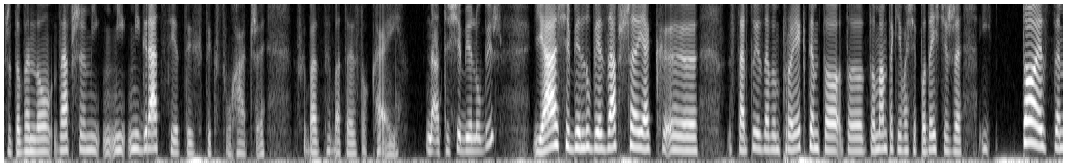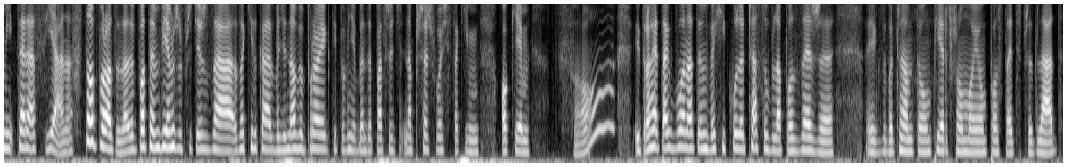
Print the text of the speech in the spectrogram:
że to będą zawsze mi, mi, migracje tych, tych słuchaczy. Więc chyba, chyba to jest okej. Okay. No, a ty siebie lubisz? Ja siebie lubię zawsze, jak y, startuję z nowym projektem, to, to, to mam takie właśnie podejście, że to jestem teraz ja na 100%, ale potem wiem, że przecież za, za kilka lat będzie nowy projekt i pewnie będę patrzeć na przeszłość z takim okiem, co? I trochę tak było na tym wehikule czasu w La Pozerze, jak zobaczyłam tą pierwszą moją postać sprzed lat,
